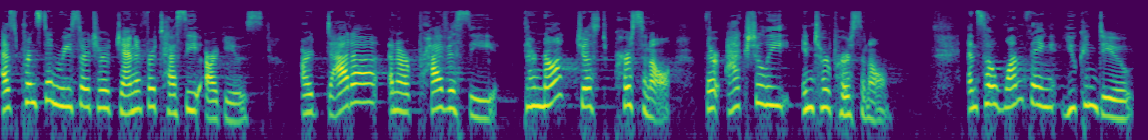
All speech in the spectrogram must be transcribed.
As Princeton researcher Janet Vertesi argues, our data and our privacy, they're not just personal, they're actually interpersonal. And so, one thing you can do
